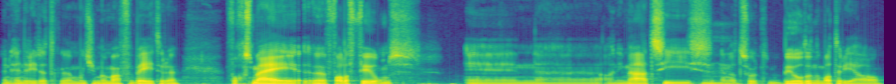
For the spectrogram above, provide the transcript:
en Henry, dat moet je me maar verbeteren. Volgens mij eh, vallen films en eh, animaties Mhm. en dat soort beeldende materiaal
